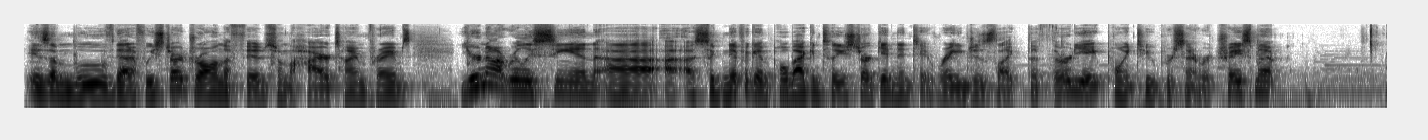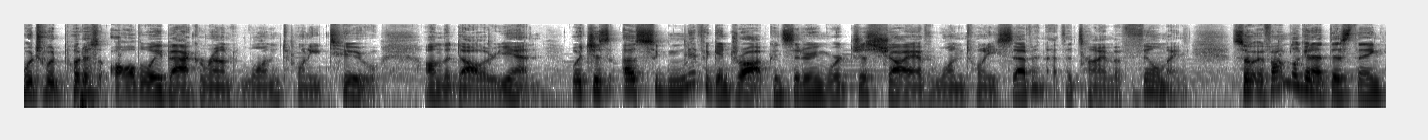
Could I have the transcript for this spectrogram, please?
is a move that if we start drawing the fibs from the higher time frames, you're not really seeing uh, a significant pullback until you start getting into ranges like the 38.2% retracement which would put us all the way back around 122 on the dollar yen, which is a significant drop considering we're just shy of 127 at the time of filming. So if I'm looking at this thing,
